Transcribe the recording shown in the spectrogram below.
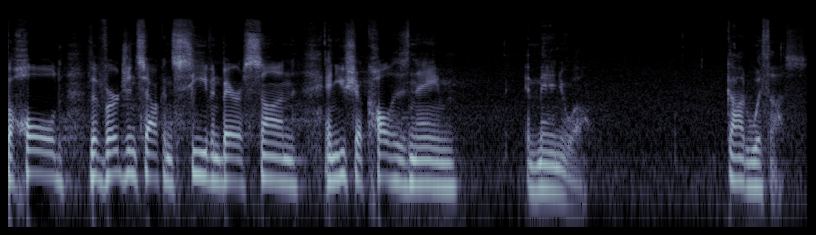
Behold, the virgin shall conceive and bear a son, and you shall call his name Emmanuel. God with us.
